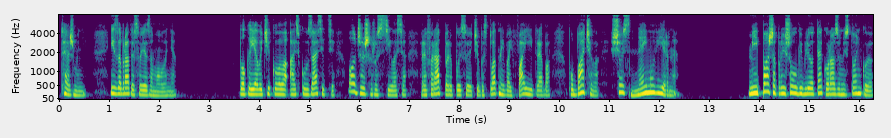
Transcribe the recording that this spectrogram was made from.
теж мені, і забрати своє замовлення. Поки я вичікувала Аську у засідці, отже ж розсілася, реферат переписує, чи безплатний вайфай їй треба, побачила щось неймовірне. Мій Паша прийшов у бібліотеку разом із тонькою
